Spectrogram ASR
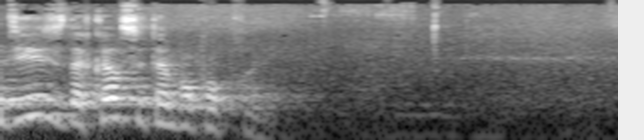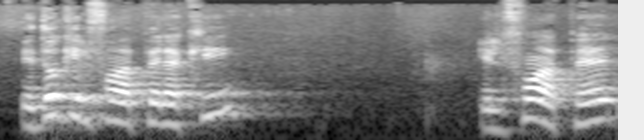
disent d'accord, c'est un bon compromis. Et donc ils font appel à qui? Ils font appel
